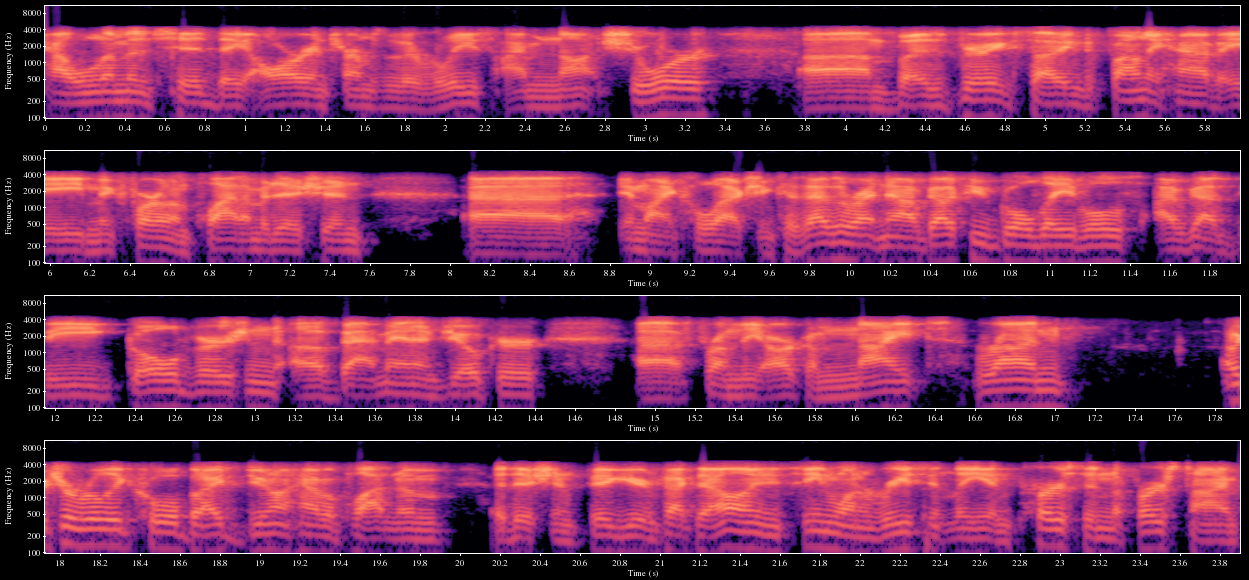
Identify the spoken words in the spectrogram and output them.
How limited they are in terms of their release, I'm not sure. Um, but it's very exciting to finally have a McFarlane Platinum Edition uh, in my collection. Because as of right now, I've got a few gold labels. I've got the gold version of Batman and Joker uh, from the Arkham Knight run, which are really cool. But I do not have a Platinum Edition figure. In fact, I only seen one recently in person the first time.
